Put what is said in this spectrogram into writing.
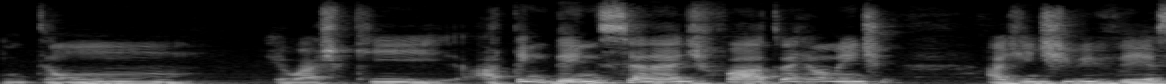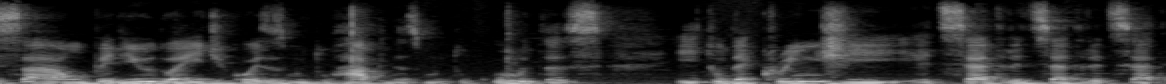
Então, eu acho que a tendência, né, de fato, é realmente a gente viver essa, um período aí de coisas muito rápidas, muito curtas, e tudo é cringe, etc, etc, etc.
